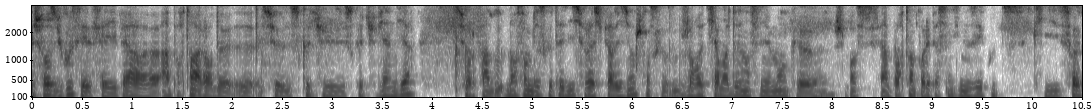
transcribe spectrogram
Je pense du coup c'est hyper euh, important alors de, ce, que tu, ce que tu viens de dire sur mm. l'ensemble de ce que tu as dit sur la supervision. Je pense que j'en retire moi deux enseignements que je pense que c'est important pour les personnes qui nous écoutent, qui soient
